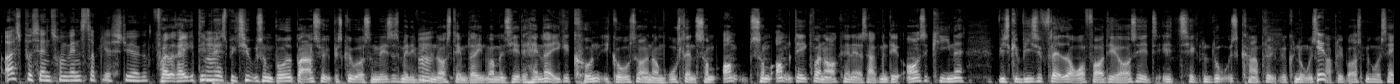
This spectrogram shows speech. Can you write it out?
også på centrum-venstre bliver styrket. Frederik, det perspektiv, som både Barsø beskriver, som Messersmith i virkeligheden også stemte ind, hvor man siger, at det handler ikke kun i gåsøjne om Rusland, som om, som om det ikke var nok, han har sagt, men det er også Kina, vi skal vise fladet over for. Det er også et, et teknologisk kapløb, økonomisk Det- kapløb, også med USA.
